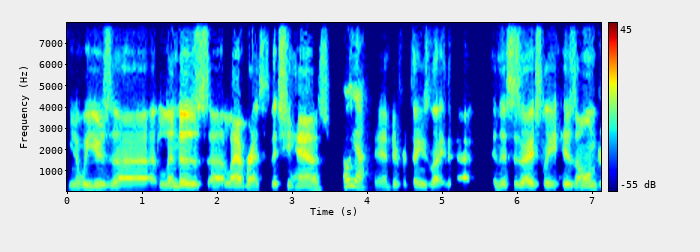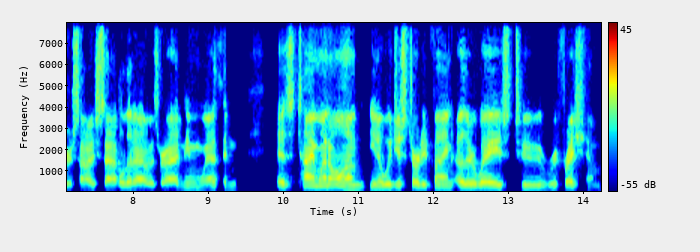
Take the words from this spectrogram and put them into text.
you know, we use uh, Linda's uh, labyrinth that she has, Oh yeah. and different things like that. And this is actually his own dressage saddle that I was riding him with. And as time went on, you know, we just started finding other ways to refresh him.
